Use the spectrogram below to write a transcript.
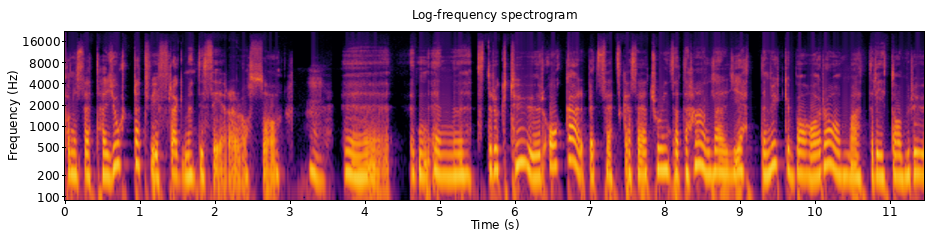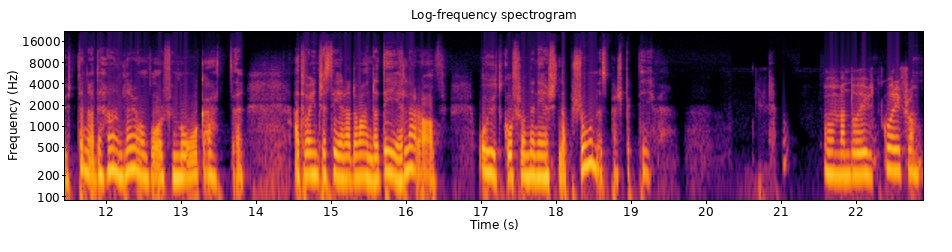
på något sätt har gjort att vi fragmentiserar oss. Och, mm en, en, struktur och arbetssätt ska jag säga. Jag tror inte att det handlar jättemycket bara om att rita om rutorna. Det handlar om vår förmåga att, att vara intresserad av andra delar av och utgå från den enskilda personens perspektiv. Om man då utgår ifrån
